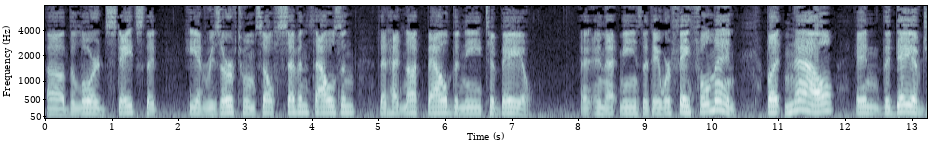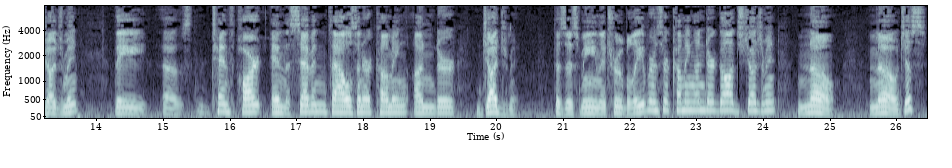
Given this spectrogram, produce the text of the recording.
uh, the Lord states that he had reserved to himself 7,000 that had not bowed the knee to Baal. And that means that they were faithful men. But now, in the day of judgment, the uh, tenth part and the 7,000 are coming under judgment. Does this mean that true believers are coming under God's judgment? No, no, just,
